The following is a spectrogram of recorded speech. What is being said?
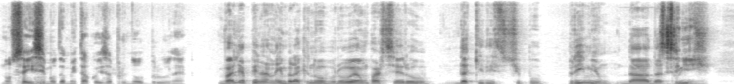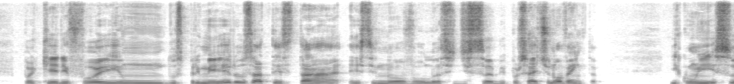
não sei se muda muita coisa pro Nobru, né? Vale a pena lembrar que Nobru é um parceiro daqueles tipo premium da, da Twitch, porque ele foi um dos primeiros a testar esse novo lance de sub por 7,90. E com isso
